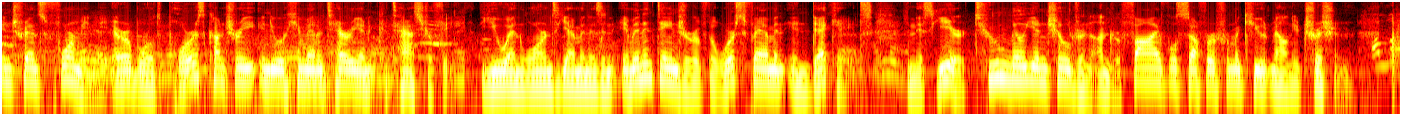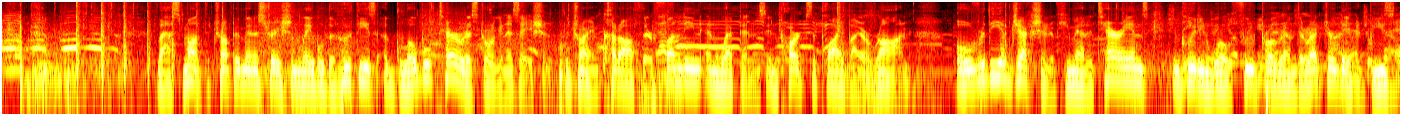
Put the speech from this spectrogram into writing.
in transforming the Arab world's poorest country into a humanitarian catastrophe. The UN warns Yemen is in imminent danger of the worst famine in decades. And this year, 2 million children under five will suffer from acute malnutrition. Last month, the Trump administration labeled the Houthis a global terrorist organization to try and cut off their funding and weapons, in part supplied by Iran, over the objection of humanitarians, including World Food Program Director David Beasley.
